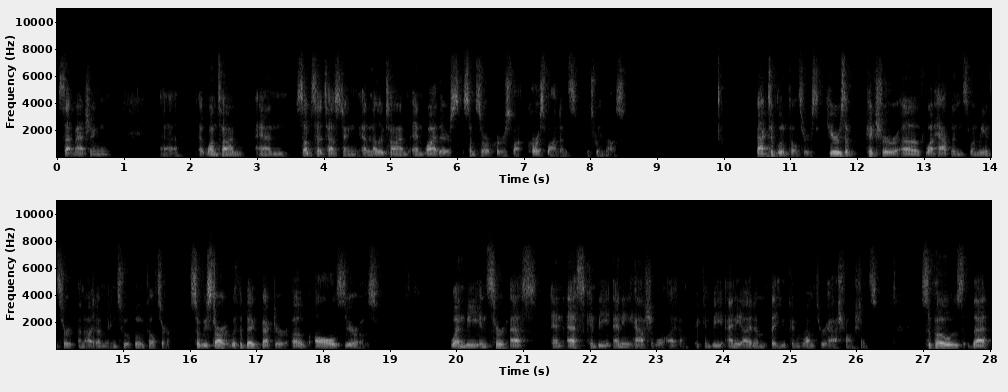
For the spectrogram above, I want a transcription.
set matching uh, at one time and subset testing at another time and why there's some sort of correspondence between those. Back to Bloom filters. Here's a picture of what happens when we insert an item into a Bloom filter. So we start with a bit vector of all zeros. When we insert S, and S can be any hashable item. It can be any item that you can run through hash functions. Suppose that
